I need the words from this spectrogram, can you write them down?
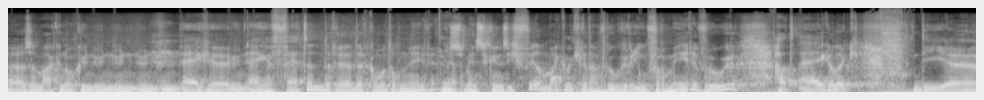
uh, ze maken ook hun, hun, hun, hun, eigen, hun eigen feiten. Daar, daar komt het op neer. Hè. Dus mensen kunnen zich veel makkelijker dan vroeger informeren. Vroeger had eigenlijk die... Uh,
